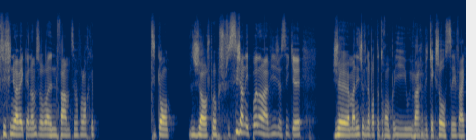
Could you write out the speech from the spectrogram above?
Si je finis avec un homme, c'est besoin d'une femme. Tu Il va falloir que tu qu'on- genre je peux- je- si j'en ai pas dans ma vie je sais que je à un moment donné, je vais venir par te tromper ou il va arriver quelque chose tu sais. Fait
